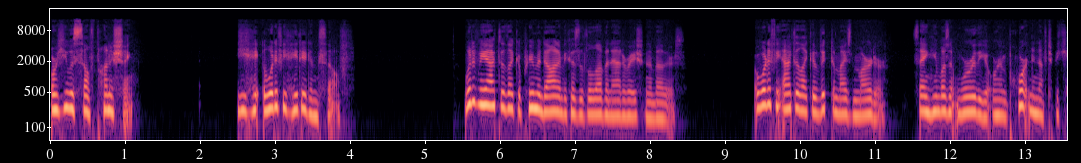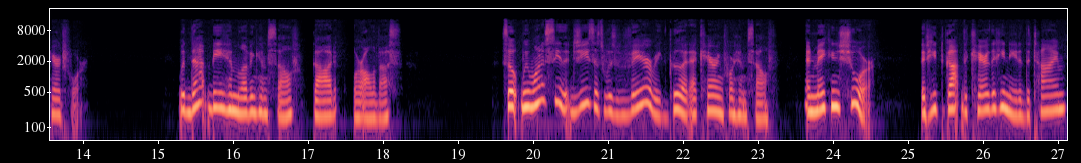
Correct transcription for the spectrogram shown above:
or he was self punishing. What if he hated himself? What if he acted like a prima donna because of the love and adoration of others? Or what if he acted like a victimized martyr, saying he wasn't worthy or important enough to be cared for? Would that be him loving himself, God, or all of us? So we want to see that Jesus was very good at caring for himself and making sure that he got the care that he needed, the time,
